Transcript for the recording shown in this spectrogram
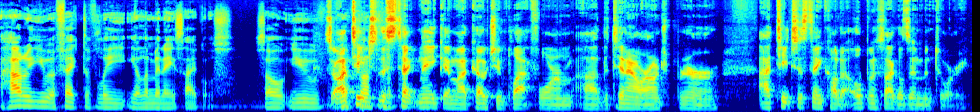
How do you effectively eliminate cycles? So you. So I teach this technique in my coaching platform, uh, the 10 Hour Entrepreneur. I teach this thing called an open cycles inventory.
